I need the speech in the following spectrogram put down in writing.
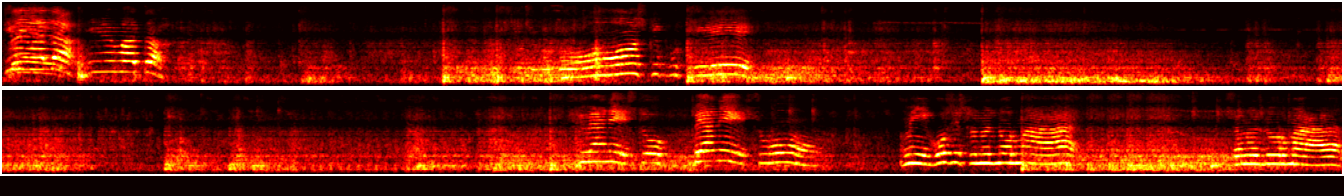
¡Y me mata! ¡Y me mata! No, es que ¿por qué? Es que vean esto, vean eso. Amigos, esto no es normal. Eso no es normal.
